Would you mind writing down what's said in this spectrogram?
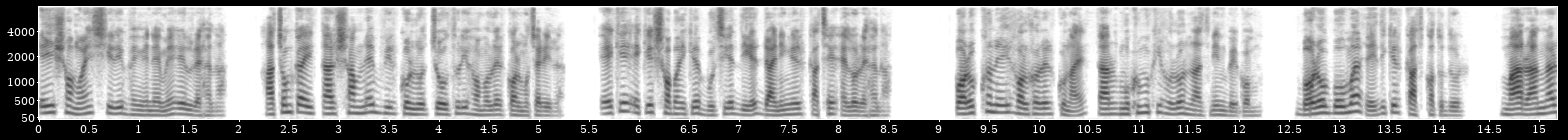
এই সময় সিঁড়ি ভেঙে নেমে এল রেহানা। আচমকাই তার সামনে ভিড় করল চৌধুরী হমলের কর্মচারীরা। একে একে সবাইকে বুঝিয়ে দিয়ে ডাইনিংয়ের কাছে এলো রেহানা। পরক্ষণেই হলঘরের কোনায় তার মুখোমুখি হলো নাজনীন বেগম। বড় বৌমা এদিকের কাজ কত দূর। মা রান্নার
